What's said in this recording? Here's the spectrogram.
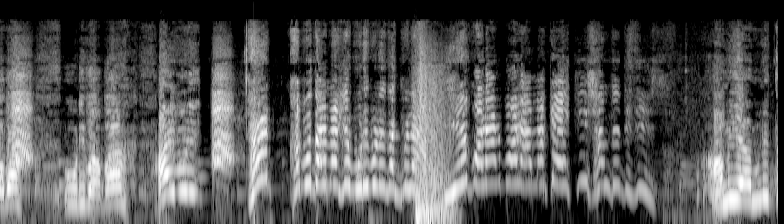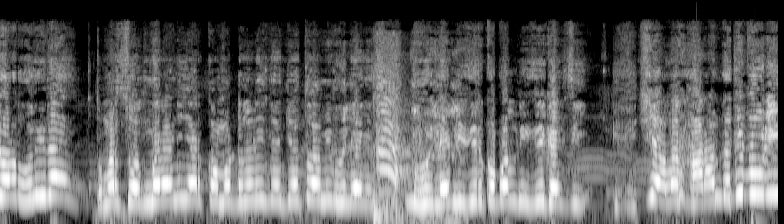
বাবা। উড়ি বাবা। আই বুড়ি। হ্যাঁ খবরদার আমাকে বুড়ি বুড়ি দেখবি না। বিয়ে করার পর আমাকে কি শান্তি দিছিস। আমি এমনি তো আর ভুলি নাই। তোমার চোখ মেরানি আর কমর ঢোলানি দেখে তো আমি ভুলে গেছি। ভুলে নিজের কপাল নিজে খাইছি। শালার হারাম জাতি বুড়ি।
